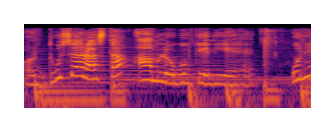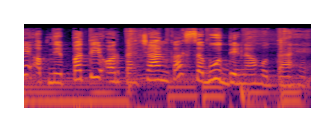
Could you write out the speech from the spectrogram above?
और दूसरा रास्ता आम लोगों के लिए है। उन्हें अपने पते और पहचान का सबूत देना होता है।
